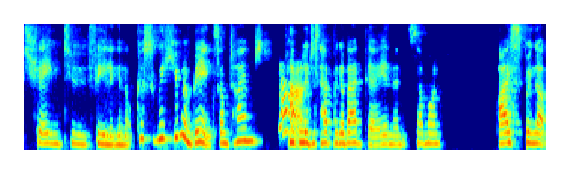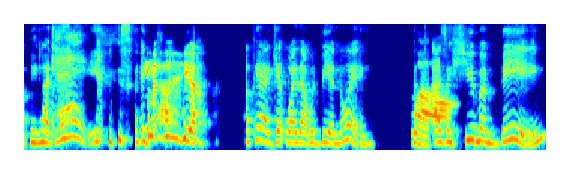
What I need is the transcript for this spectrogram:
shame to feeling and because we're human beings sometimes yeah. people are just having a bad day and then someone i spring up being like hey like, yeah. Yeah. okay i get why that would be annoying but as a human being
